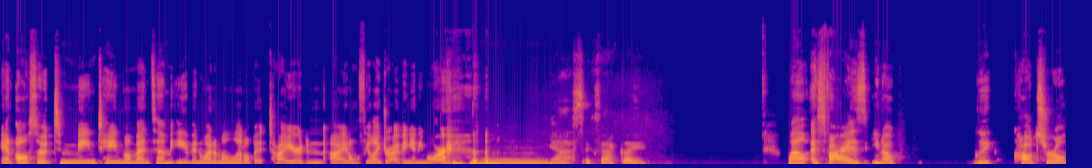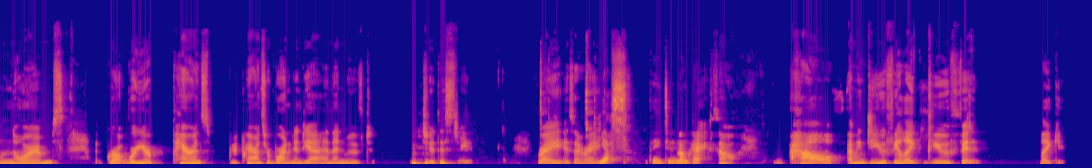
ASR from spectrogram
and also to maintain momentum even when I'm a little bit tired and I don't feel like driving anymore. mm, yes, exactly. Well, as far as, you know, like cultural norms, were your parents your parents were born in India and then moved to the state? Right? Is that right? Yes, they did. Okay. So how I mean, do you feel like you fit like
